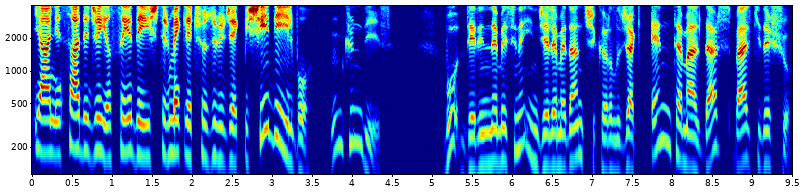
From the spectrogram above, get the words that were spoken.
Yani sadece yasayı değiştirmekle çözülecek bir şey değil bu. Mümkün değil. Bu derinlemesine incelemeden çıkarılacak en temel ders belki de şu.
